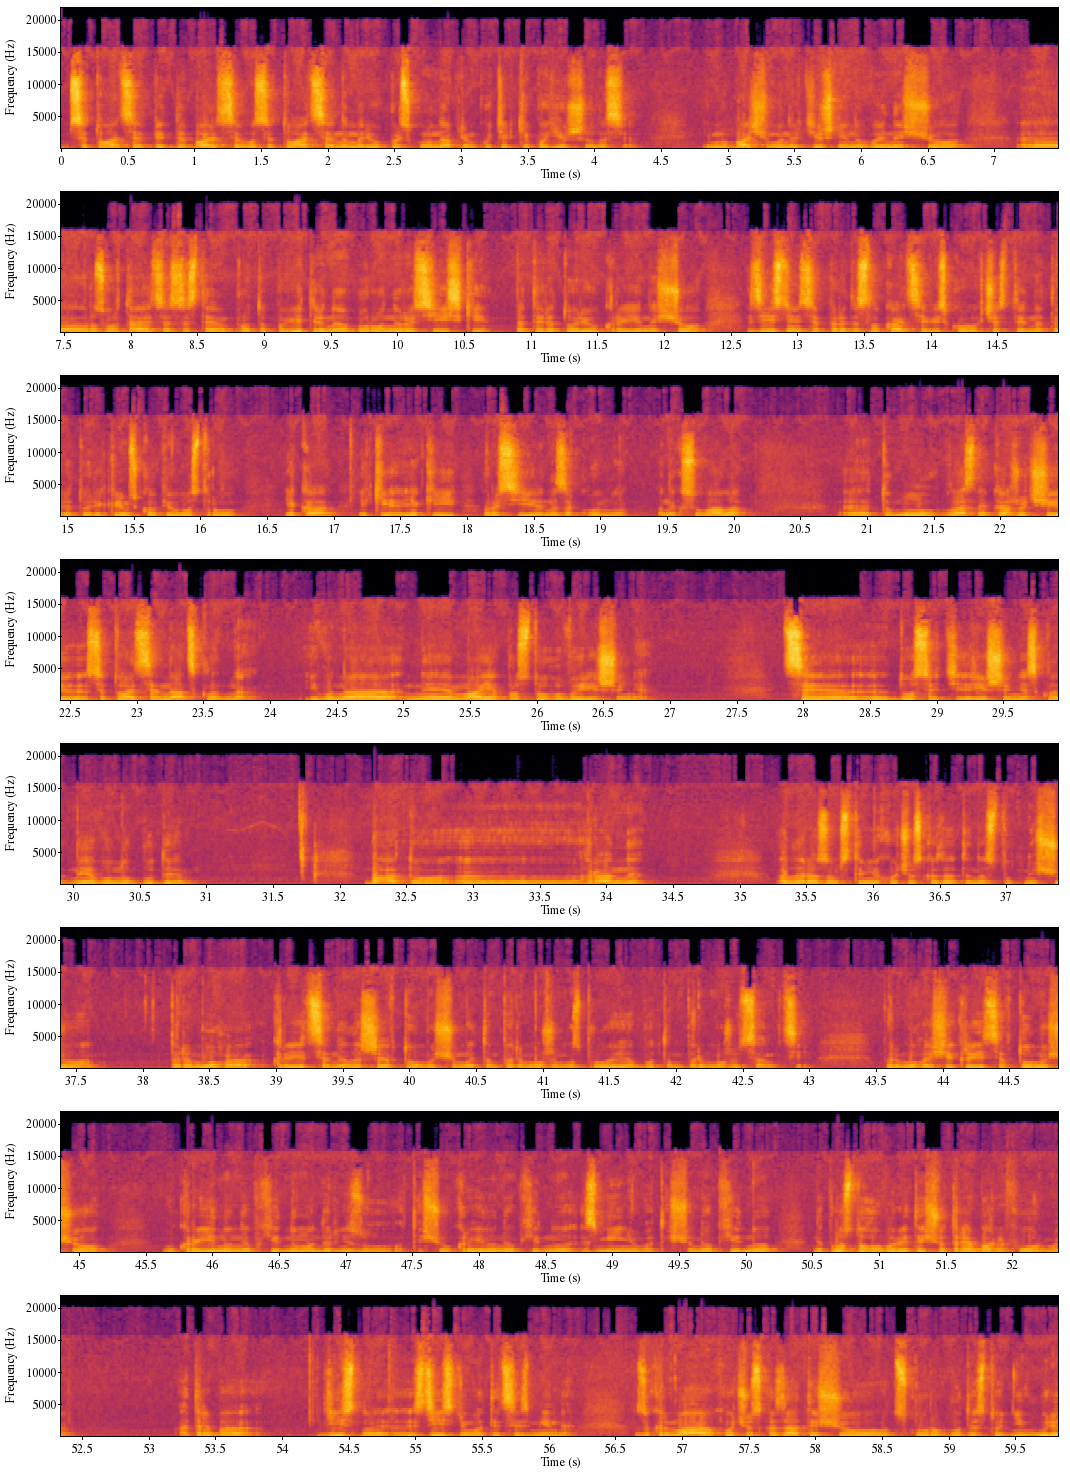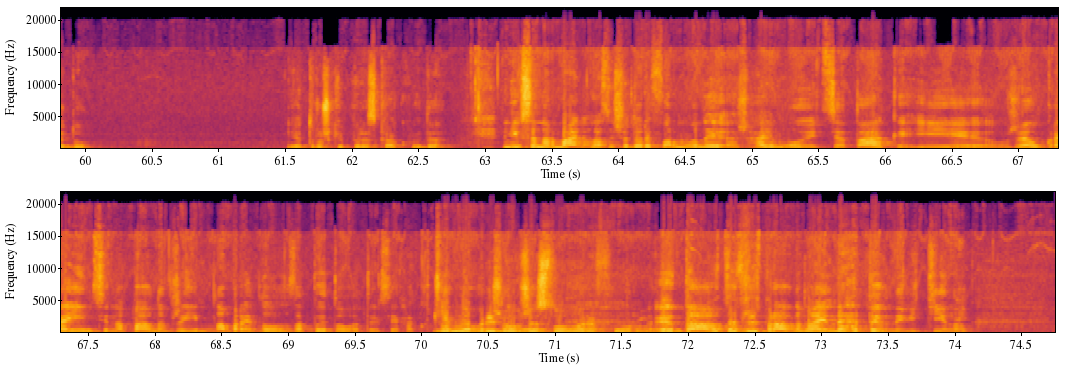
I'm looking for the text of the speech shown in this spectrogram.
ситуація під Дебальцево, ситуація на Маріупольському напрямку тільки погіршилася. І ми бачимо невтішні новини, що розгортаються системи протиповітряної оборони російські на території України, що здійснюється передислокація військових частин на території Кримського півострову, яка, який, який Росія незаконно анексувала. Е, Тому, власне кажучи, ситуація надскладна. і вона не має простого вирішення. Це е, досить рішення складне, воно буде багатогранне. Але разом з тим я хочу сказати наступне: що перемога криється не лише в тому, що ми там переможемо зброю або там переможуть санкції. Перемога ще криється в тому, що Україну необхідно модернізовувати, що Україну необхідно змінювати, що необхідно не просто говорити, що треба реформи, а треба дійсно здійснювати ці зміни. Зокрема, хочу сказати, що от скоро буде 100 днів уряду. Я трошки перескакую, так? Да? Ні, все нормально. Власне, щодо реформ, вони ж гальмуються, так? І вже українці, напевно, вже їм набридло запитуватися, як чому, Їм набридло чому? вже слово реформа. Е, Так, це вже правда, Да. має негативний відтінок.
